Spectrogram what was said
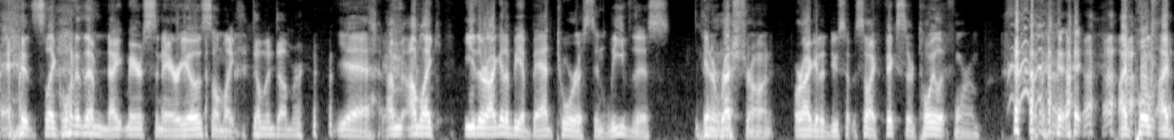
And it's like one of them nightmare scenarios. So I'm like, Dumb and Dumber. yeah, I'm I'm like either I got to be a bad tourist and leave this in a Yeah. restaurant or I got to do something. So I fixed their toilet for him. I pulled I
